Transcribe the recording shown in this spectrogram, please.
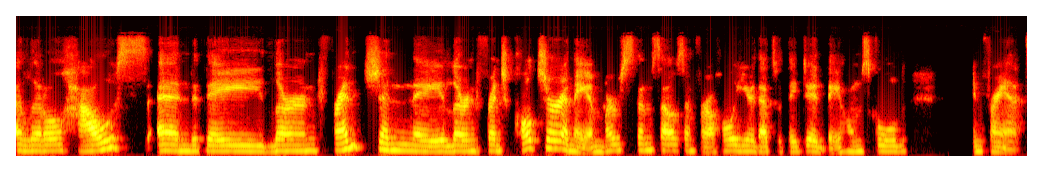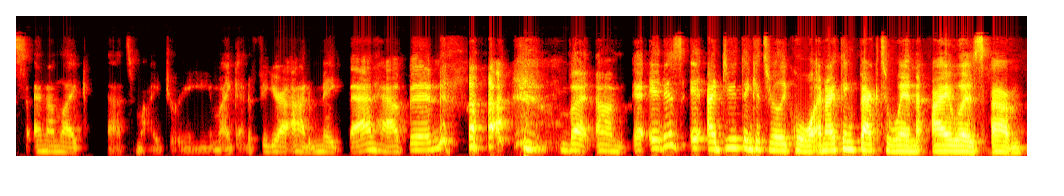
a, little house and they learned French and they learned French culture and they immersed themselves. And for a whole year, that's what they did. They homeschooled in France. And I'm like, that's my dream. I got to figure out how to make that happen. but um, it, it is, it, I do think it's really cool. And I think back to when I was, um,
